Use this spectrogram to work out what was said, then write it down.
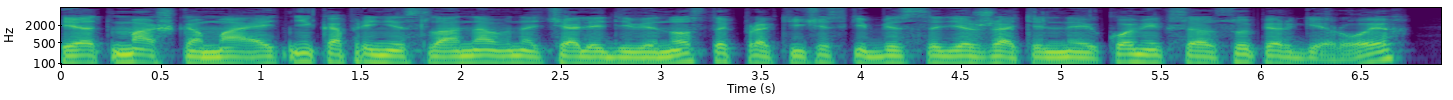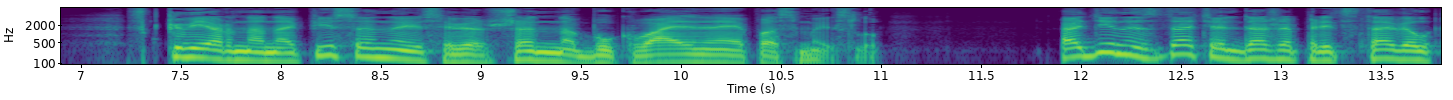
и отмашка маятника принесла нам в начале 90-х практически бессодержательные комиксы о супергероях скверно написанные, совершенно буквальные по смыслу. Один издатель даже представил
